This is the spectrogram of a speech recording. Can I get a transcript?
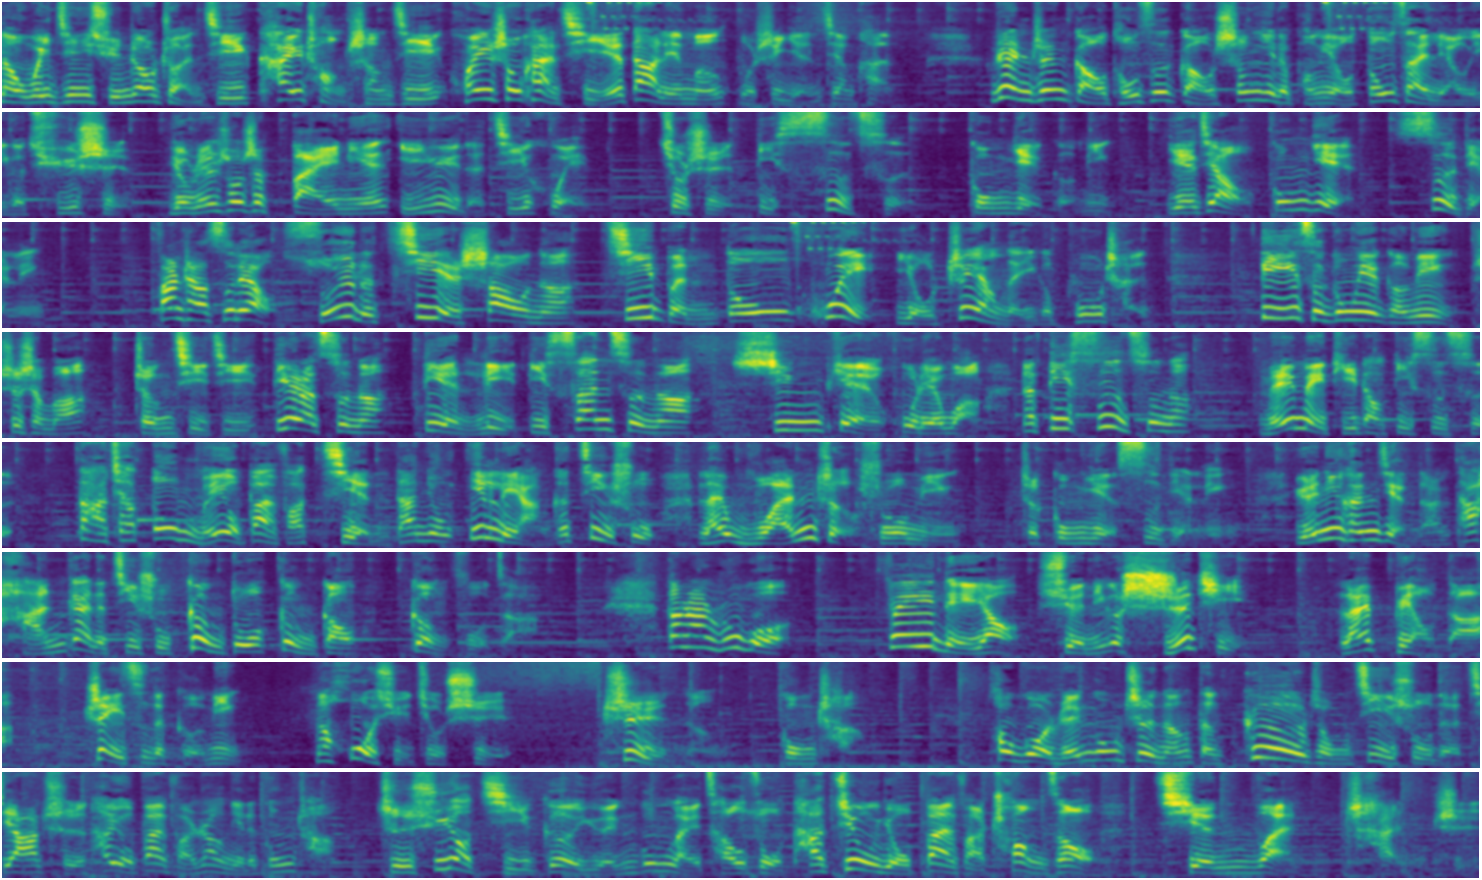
看到危机，寻找转机，开创商机。欢迎收看《企业大联盟》，我是严江汉。认真搞投资、搞生意的朋友都在聊一个趋势，有人说是百年一遇的机会，就是第四次工业革命，也叫工业四点零。翻查资料，所有的介绍呢，基本都会有这样的一个铺陈。第一次工业革命是什么？蒸汽机。第二次呢？电力。第三次呢？芯片、互联网。那第四次呢？每每提到第四次，大家都没有办法简单用一两个技术来完整说明这工业四点零。原因很简单，它涵盖的技术更多、更高、更复杂。当然，如果非得要选一个实体来表达这一次的革命，那或许就是智能工厂。透过人工智能等各种技术的加持，它有办法让你的工厂只需要几个员工来操作，它就有办法创造千万产值。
